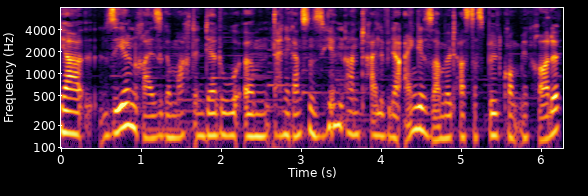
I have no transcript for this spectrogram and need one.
ja, Seelenreise gemacht, in der du ähm, deine ganzen Seelenanteile wieder eingesammelt hast. Das Bild kommt mir gerade.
